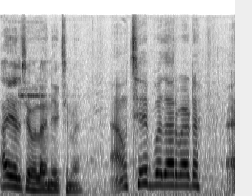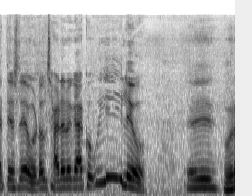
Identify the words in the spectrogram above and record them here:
आइहाल्छ होला नि एकछिनमा। आउँछे बजारबाट। त्यसले होटल छाडेर गएको। उहिले हो। ए हो र?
